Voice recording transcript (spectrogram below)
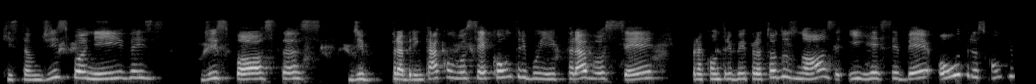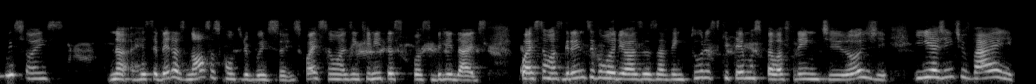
que estão disponíveis, dispostas para brincar com você, contribuir para você, para contribuir para todos nós e receber outras contribuições. Não, receber as nossas contribuições, quais são as infinitas possibilidades, quais são as grandes e gloriosas aventuras que temos pela frente hoje, e a gente vai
